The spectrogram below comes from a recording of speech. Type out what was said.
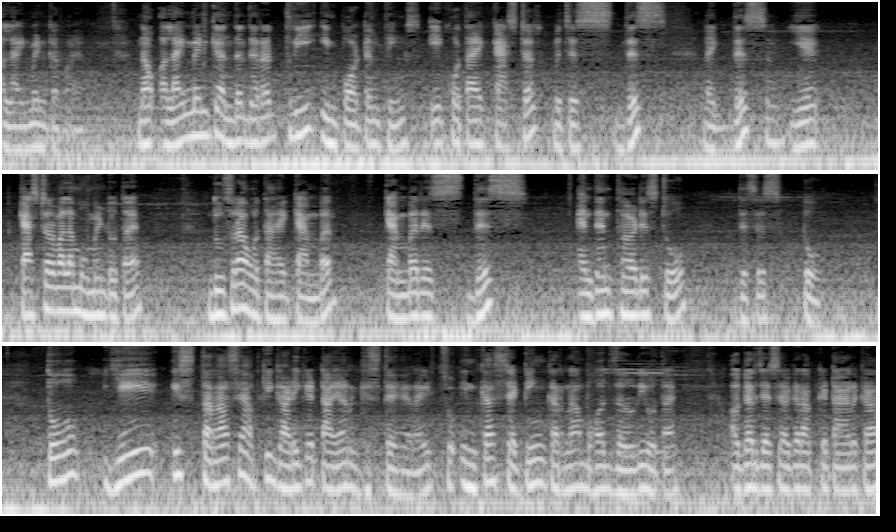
अलाइनमेंट करवाया। नाउ अलाइनमेंट के अंदर there are three important things एक होता है caster which is this like this ये कैस्टर वाला मूवमेंट होता है। दूसरा होता है camber camber is this and then third is toe this is toe तो ये इस तरह से आपकी गाड़ी के टायर घिसते हैं राइट सो इनका सेटिंग करना बहुत ज़रूरी होता है। अगर जैसे अगर आपके टायर का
